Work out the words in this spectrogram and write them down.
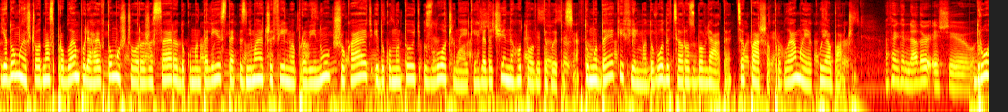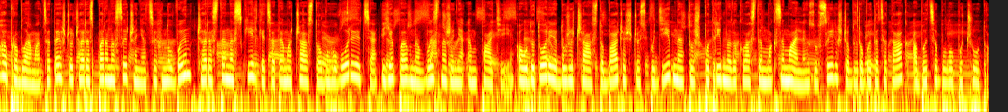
Я думаю, що одна з проблем полягає в тому, що режисери, документалісти, знімаючи фільми про війну, шукають і документують злочини, які глядачі не готові дивитися. Тому деякі фільми доводиться розбавляти. Це перша проблема, яку я бачу. Друга проблема це те, що через перенасичення цих новин, через те наскільки ця тема часто обговорюється, є певне виснаження емпатії. Аудиторія дуже часто бачить щось подібне, тож потрібно докласти максимальних зусиль, щоб зробити це так, аби це було почуто.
